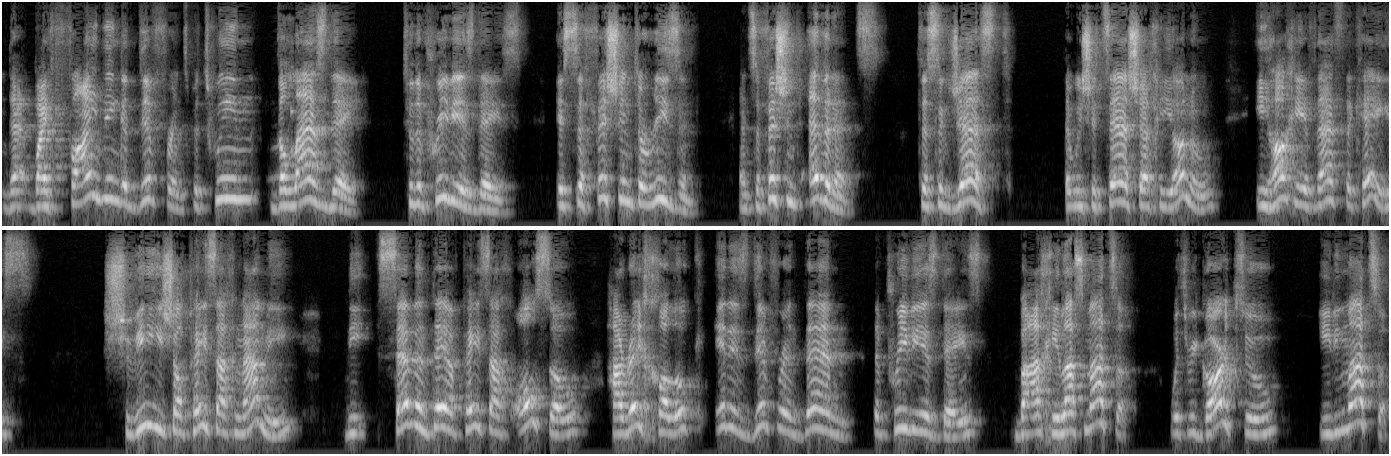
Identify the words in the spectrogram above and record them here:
that by finding a difference between the last day to the previous days is sufficient to reason and sufficient evidence to suggest that we should say Shechiyanu, Ihachi, if that's the case, Shvi shall Pesach Nami, the seventh day of Pesach also, Hare Chaluk, it is different than the previous days, Ba'achilas Matzah, with regard to eating matzah.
